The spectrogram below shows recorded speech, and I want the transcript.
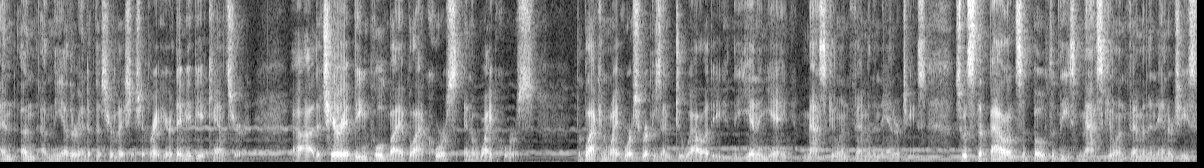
end on the other end of this relationship right here, they may be a cancer. Uh, the chariot being pulled by a black horse and a white horse. The black and white horse represent duality, the yin and yang, masculine, feminine energies. So it's the balance of both of these masculine, feminine energies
